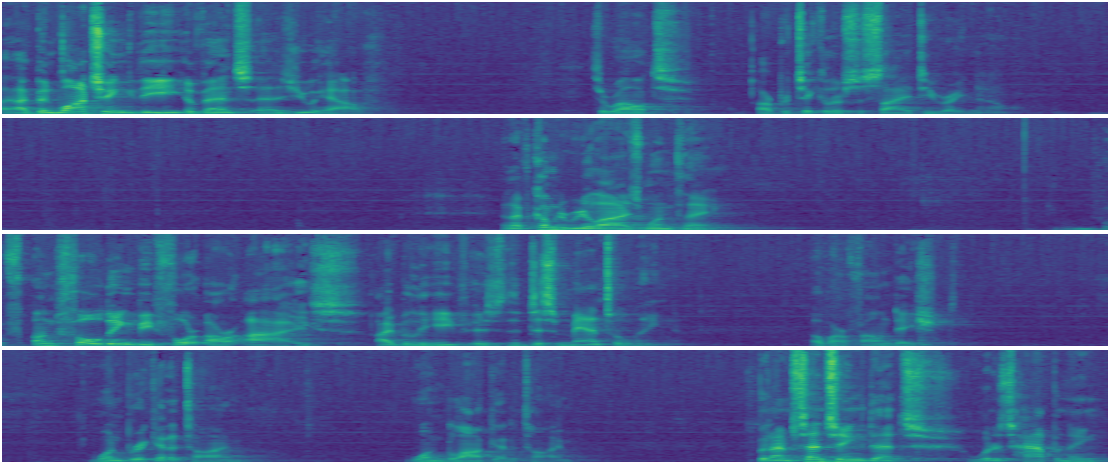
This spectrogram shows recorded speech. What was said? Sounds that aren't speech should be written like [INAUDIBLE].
I've been watching the events as you have throughout our particular society right now. And I've come to realize one thing. Unfolding before our eyes, I believe, is the dismantling of our foundation. One brick at a time, one block at a time. But I'm sensing that what is happening,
